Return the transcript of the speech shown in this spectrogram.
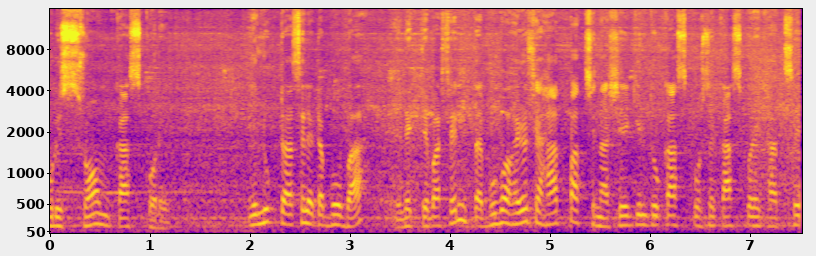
পরিশ্রম কাজ করে। এই লোকটা আছে এটা বোবা, দেখতে পাচ্ছেন? তা বোবা হয়েও সে হাত পাচ্ছে না, সে কিন্তু কাজ করছে, কাজ করে খাচ্ছে।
